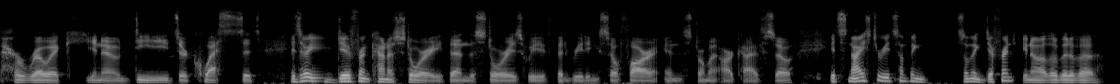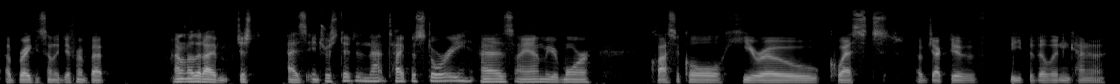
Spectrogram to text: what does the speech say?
heroic you know deeds or quests. It's it's a very different kind of story than the stories we've been reading so far in the stormlight archive. So it's nice to read something something different you know a little bit of a, a break and something different but i don't know that i'm just as interested in that type of story as i am your more classical hero quest objective beat the villain kind of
